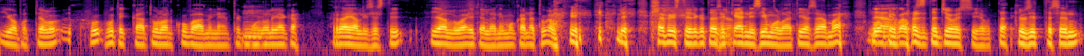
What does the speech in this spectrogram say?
juopottelu, hutikkaa tulon kuvaaminen, että kun mm. mulla oli aika rajallisesti jallua itselläni mukana tuolla, niin, niin mä pystyin niin toisen no. kännisimulaatio saamaan lukemalla sitä Joycea, mutta kyllä sitten sen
